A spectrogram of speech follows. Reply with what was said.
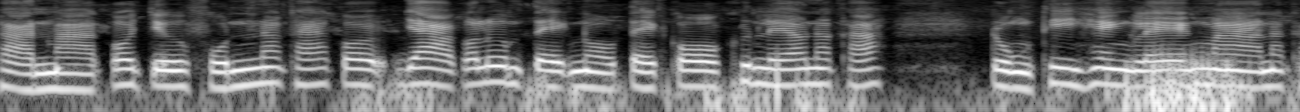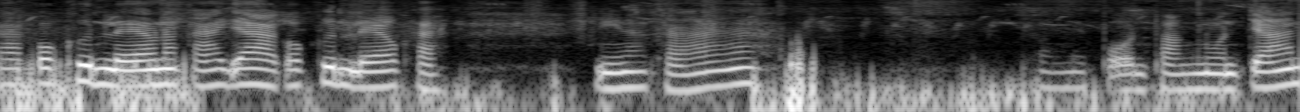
ผ่านมาก็เจอฝนนะคะ ก็หญ้าก็เริ่มแตกหน่อแตกกอขึ้นแล้วนะคะ ตรงที่แห้งแล้งมานะคะ ก็ขึ้นแล้วนะคะหญ้าก็ขึ้นแล้วค่ะ นี่นะคะช่องแม่ปอนพังนวลจัน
